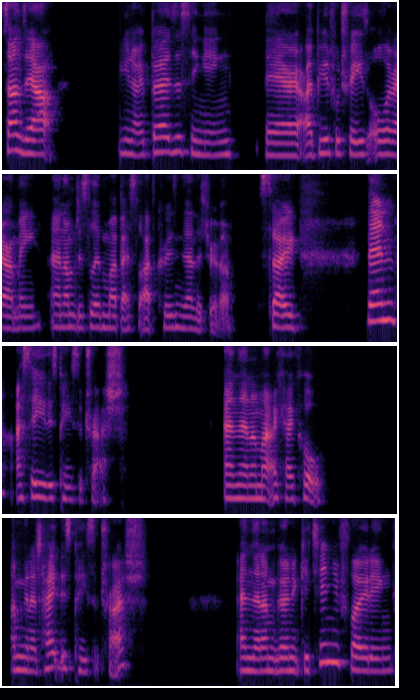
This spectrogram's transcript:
sun's out, you know, birds are singing, there are beautiful trees all around me, and I'm just living my best life cruising down this river. So then I see this piece of trash. And then I'm like, okay, cool. I'm going to take this piece of trash and then I'm going to continue floating,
